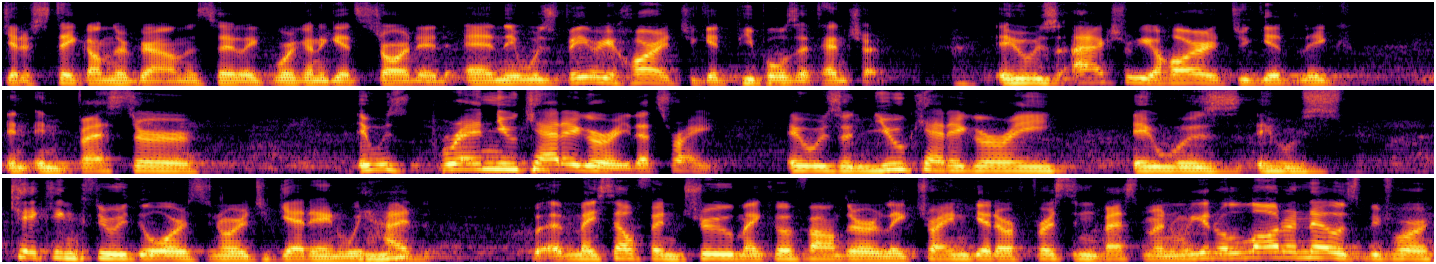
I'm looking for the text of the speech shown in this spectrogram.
get a stake on the ground and say like we're gonna get started. And it was very hard to get people's attention. It was actually hard to get like an investor. It was brand new category. That's right. It was a new category. It was it was kicking through doors in order to get in. We mm-hmm. had uh, myself and Drew, my co-founder, like try and get our first investment. We get a lot of no's before,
